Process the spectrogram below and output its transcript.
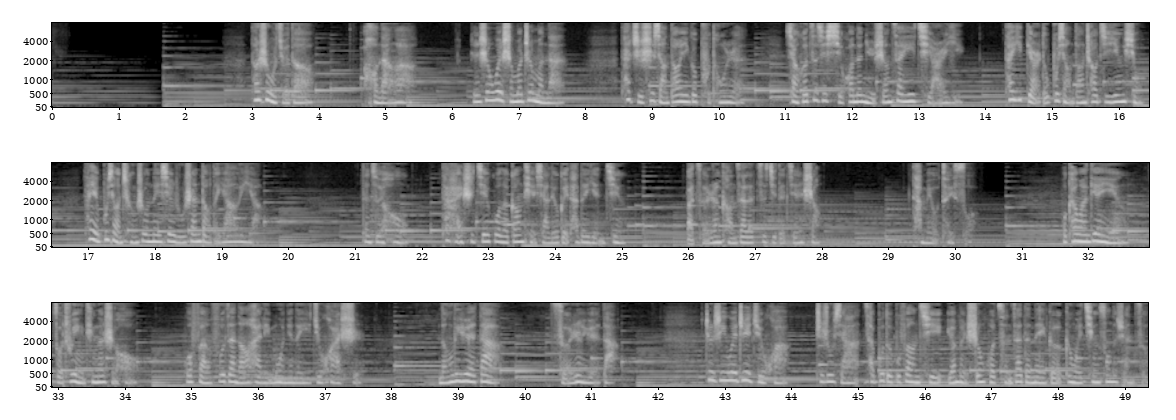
当时我觉得好难啊！人生为什么这么难？他只是想当一个普通人，想和自己喜欢的女生在一起而已。他一点儿都不想当超级英雄，他也不想承受那些如山倒的压力呀。但最后，他还是接过了钢铁侠留给他的眼镜，把责任扛在了自己的肩上。他没有退缩。我看完电影，走出影厅的时候，我反复在脑海里默念的一句话是：能力越大，责任越大。正是因为这句话，蜘蛛侠才不得不放弃原本生活存在的那个更为轻松的选择。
